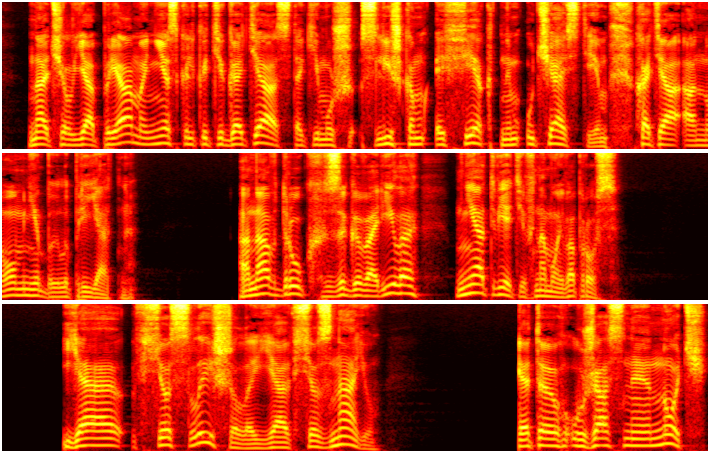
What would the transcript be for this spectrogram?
— начал я прямо, несколько тяготя с таким уж слишком эффектным участием, хотя оно мне было приятно. Она вдруг заговорила, не ответив на мой вопрос. Я все слышала, я все знаю. Это ужасная ночь.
